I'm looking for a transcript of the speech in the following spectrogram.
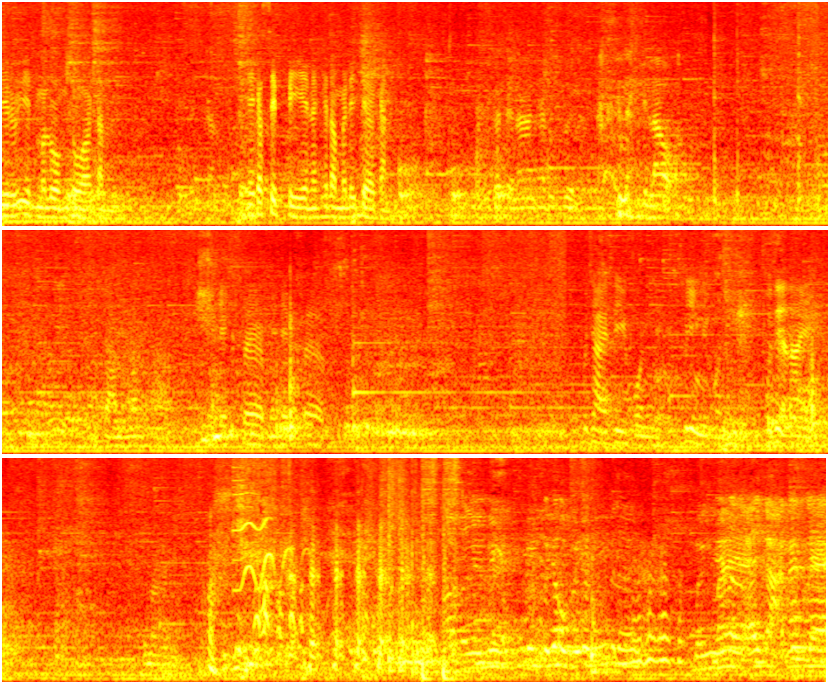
วดีรุอิดมารวมตัวกัน นี่ก็สิบปีนะที่เราไม่ได้เจอกัน ก็จะนานแค่ทุกคืนนั่งกินเหล้าจำต้องครับไม่เด็กเซิร์ฟไม่เด็กเซิร์ฟผู้ชายสี่คนผู้หญิงหนึ่งคนผู้เสียอะไรมาเอาไปเลยนี่มึงประโยคมึงก็ทิ้งไปเลยมึงเนี่ยไอ้กาดนั่นแหละ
